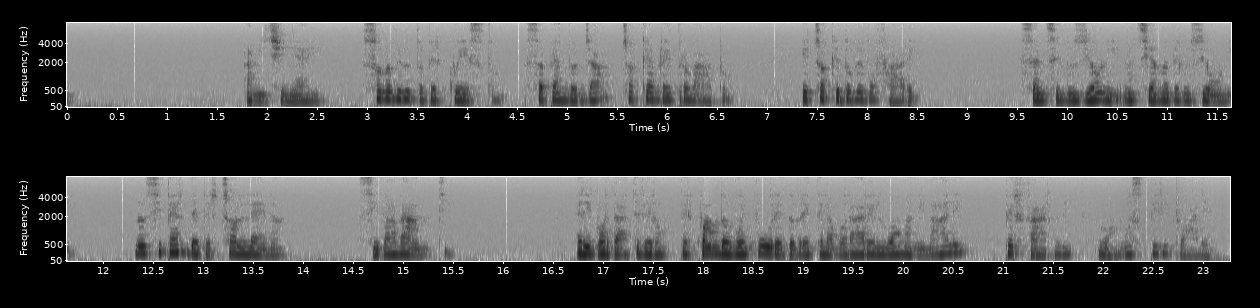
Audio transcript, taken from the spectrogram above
Amici miei, sono venuto per questo, sapendo già ciò che avrei trovato e ciò che dovevo fare. Senza illusioni non si hanno delusioni, non si perde perciò l'ena, si va avanti. Ricordatevelo per quando voi pure dovrete lavorare l'uomo animale per farne l'uomo spirituale.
